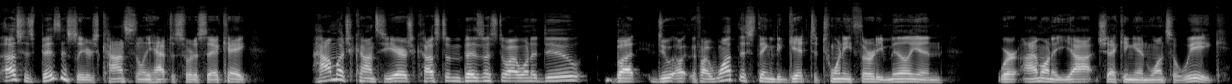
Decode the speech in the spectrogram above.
us as business leaders constantly have to sort of say, "Okay, how much concierge custom business do I want to do? But do uh, if I want this thing to get to 20, 30 million where I'm on a yacht checking in once a week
